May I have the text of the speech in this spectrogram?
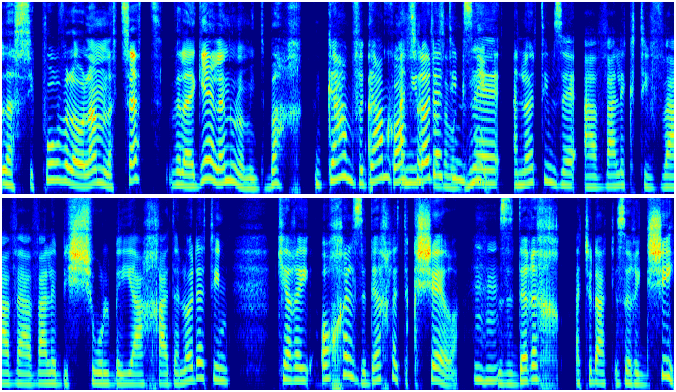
לסיפור ולעולם לצאת ולהגיע אלינו למטבח. גם, וגם, אני לא יודעת אם זה, אני לא יודעת אם זה אהבה לכתיבה ואהבה לבישול ביחד, אני לא יודעת אם, כי הרי אוכל זה דרך לתקשר, mm-hmm. זה דרך, את יודעת, זה רגשי.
